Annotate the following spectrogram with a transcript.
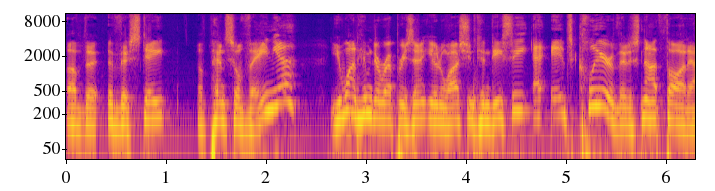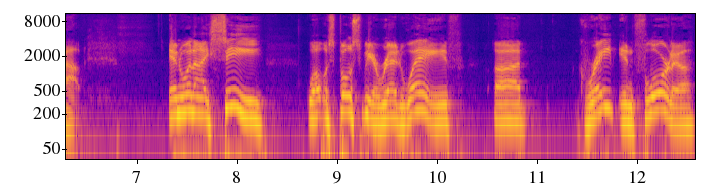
of the of the state of Pennsylvania? You want him to represent you in Washington D.C.? It's clear that it's not thought out. And when I see what was supposed to be a red wave, uh, great in Florida,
